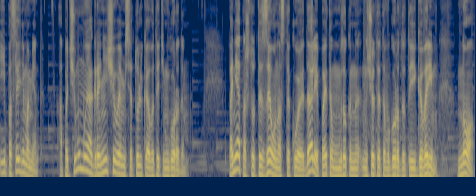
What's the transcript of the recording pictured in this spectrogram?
И последний момент. А почему мы ограничиваемся только вот этим городом? Понятно, что ТЗ у нас такое дали, поэтому мы только на, насчет этого города-то и говорим. Но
